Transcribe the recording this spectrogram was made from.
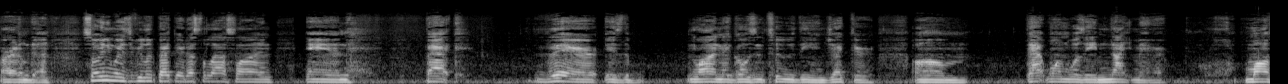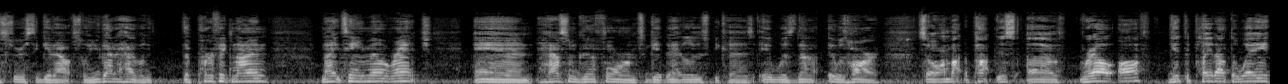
all right, I'm done. So anyways, if you look back there, that's the last line, and back there is the line that goes into the injector. Um, that one was a nightmare monstrous to get out. So you got to have a, the perfect 9, 19 mil wrench and have some good form to get that loose because it was not it was hard. So i'm about to pop this uh, rail off get the plate out the way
